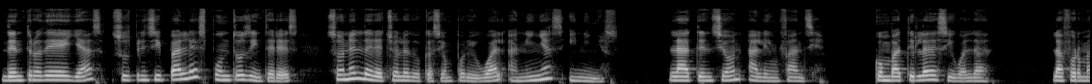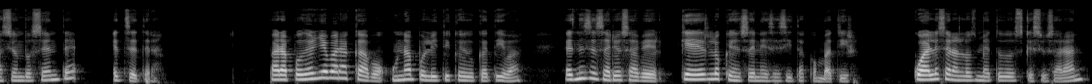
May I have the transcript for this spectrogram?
Dentro de ellas, sus principales puntos de interés son el derecho a la educación por igual a niñas y niños, la atención a la infancia, combatir la desigualdad, la formación docente, etc. Para poder llevar a cabo una política educativa, es necesario saber qué es lo que se necesita combatir, cuáles serán los métodos que se usarán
